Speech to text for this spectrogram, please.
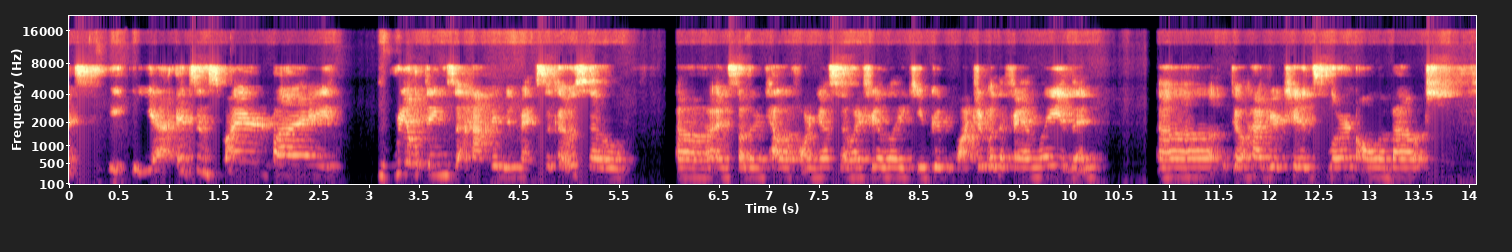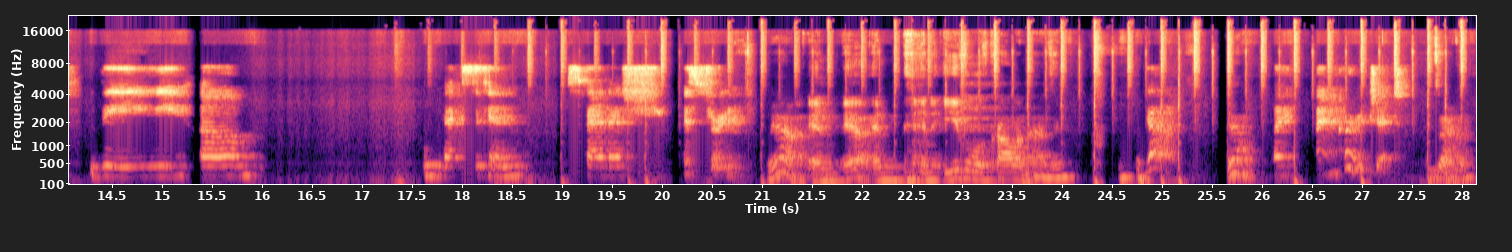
it's yeah, it's inspired by real things that happened in Mexico, so uh, and Southern California. So I feel like you could watch it with a family and then uh, go have your kids learn all about the um, Mexican Spanish history. Yeah, and yeah, and and the evil of colonizing. Yeah. Yeah. I, I encourage it. Exactly.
